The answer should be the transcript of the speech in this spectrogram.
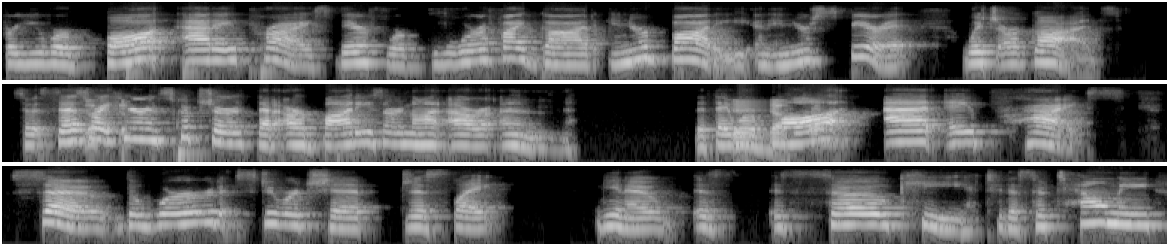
For you were bought at a price. Therefore, glorify God in your body and in your spirit, which are God's. So it says right here in scripture that our bodies are not our own, that they were bought at a price. So the word stewardship, just like, you know, is is so key to this. So tell me,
